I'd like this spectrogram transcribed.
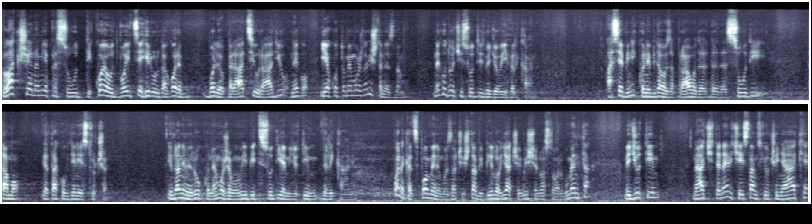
Lakše nam je presuditi ko je od dvojice hirurga gore bolje operaciju radio, nego, iako tome možda ništa ne znamo, nego doći suditi između ovih velikana. A sebi niko ne bi dao za pravo da, da, da sudi tamo, jer tako gdje nije stručan. I u danim ruku ne možemo mi biti sudije među tim velikanima. Ponekad spomenemo, znači šta bi bilo jače mišljenje osnovu argumenta, međutim, naćite najveće islamske učenjake,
